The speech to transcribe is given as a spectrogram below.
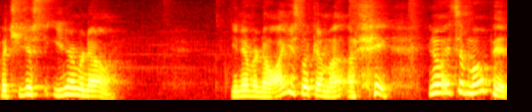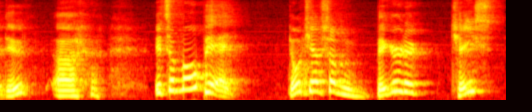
But you just, you never know. You never know. I just look at my, you know, it's a moped, dude. Uh, it's a moped. Don't you have something bigger to chase?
